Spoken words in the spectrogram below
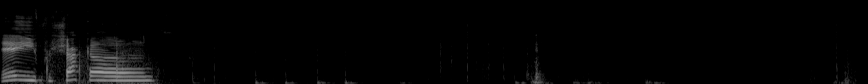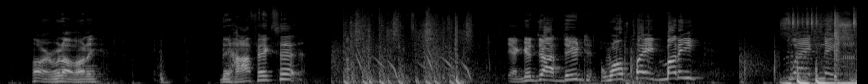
Yay for shotguns. Alright, what up, honey? They hot fix it? Yeah, good job, dude. Well played, buddy. Swag Nation,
